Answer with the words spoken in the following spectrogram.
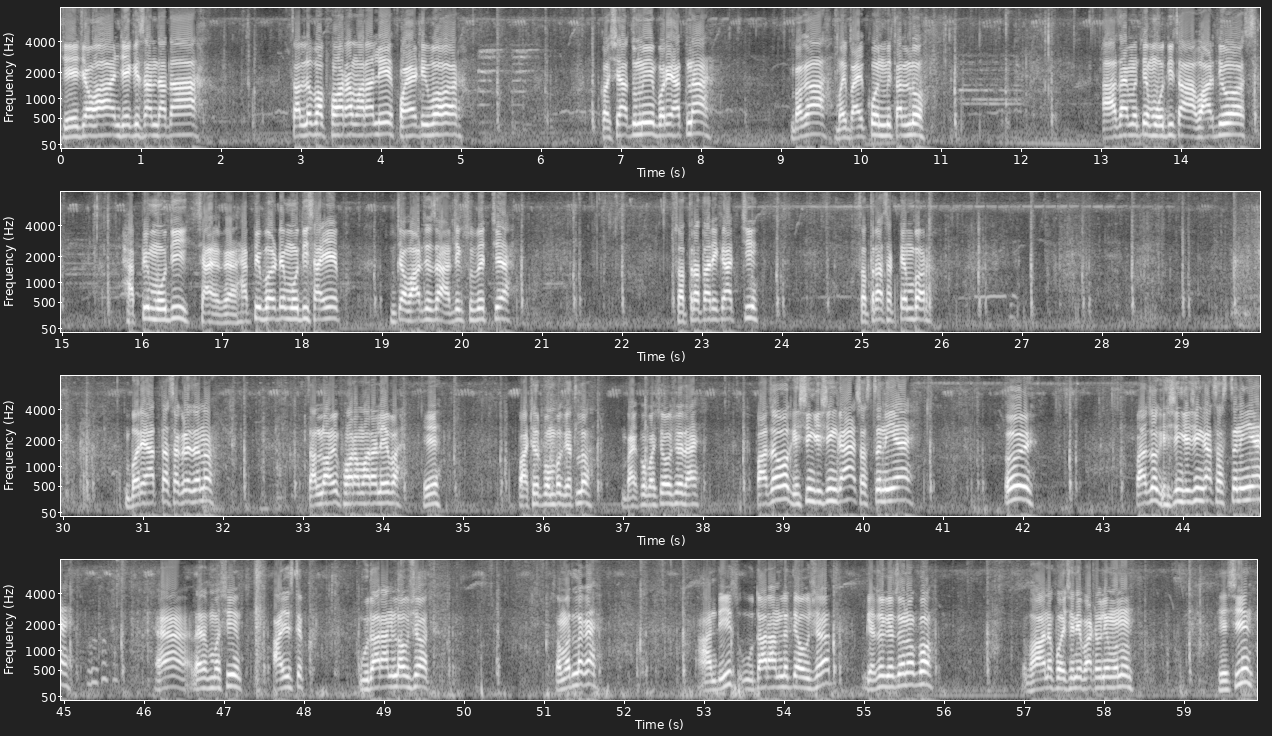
जय जवान जय किसान दादा. चाललो बा फवारा माराले पयाटीवर. कसे आहात तुम्ही? बरे आहात ना? बघा मै बायकोन मी चाललो. आज आहे म्हणते मोदीचा वाढदिवस. Happy Modi happy birthday Modi साहेब. तुमच्या वाढदिवसा हार्दिक शुभेच्छा. सतरा तारीख आजची. सतरा सप्टेंबर. बरे आत्ता सगळेजण. चाललो आम्ही फवारा मारायला हे बा. हे पाठीवर पंप घेतलं. बायकोपाशी औषध आहे. पाजव हो, घेशिंग घेशिंग का? स्वस्त हो, नाही आहे ओय पाजव घेशिंग घेशिंग का? स्वस्त नाही आहे हां मशीन. आधीच ते उधार आणलं औषध. समजलं काय? आधीच उधार आणलं ते औषध. घेजो घेजो नको. भावानं पैसे नाही पाठवले म्हणून. घेशीन.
